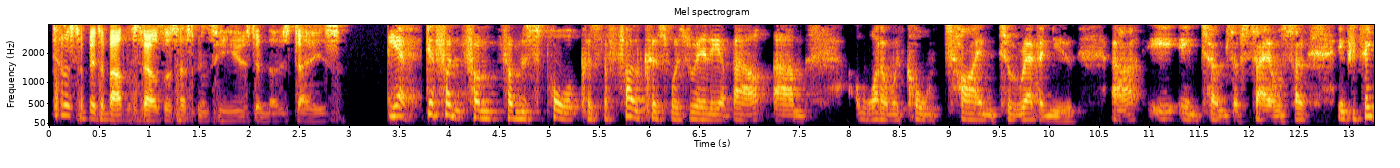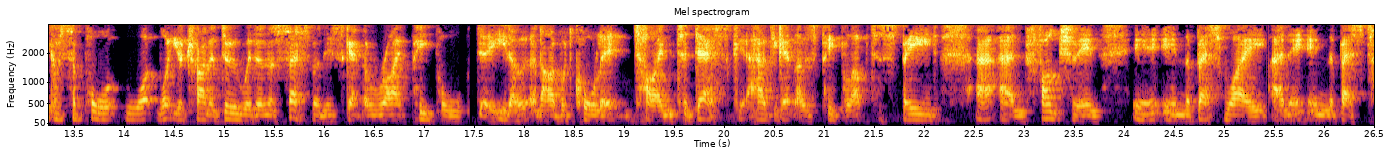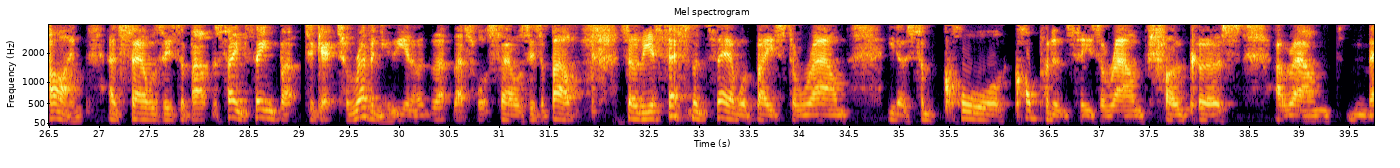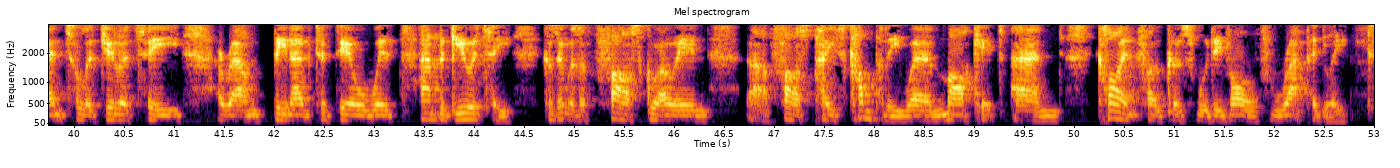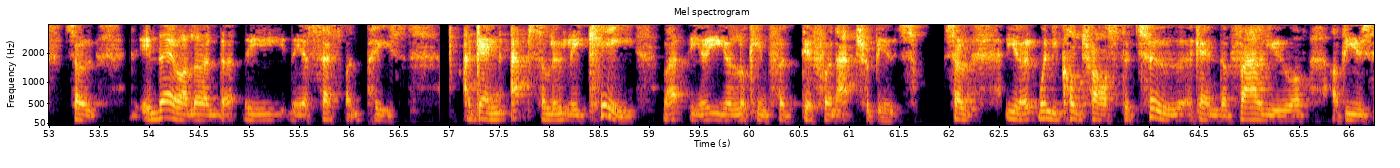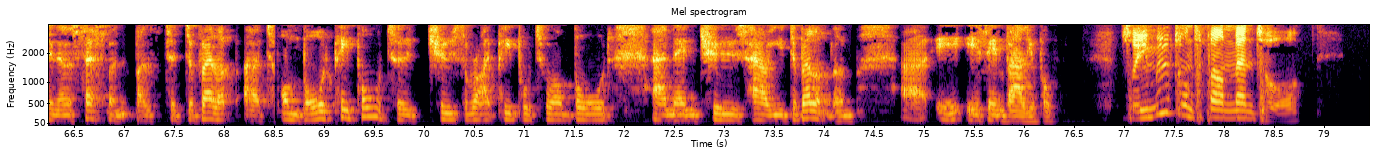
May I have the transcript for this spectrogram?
tell us a bit about the sales assessments you used in those days. Yeah, different from from the support because the focus was really about um, what I would call time to revenue uh, in terms of sales. So if you think of support, what, what you're trying to do with an assessment is to get the right people, you know, and I would call it time to desk. How do you get those people up to speed uh, and functioning in, in, the best way and in the best time? And sales is about the same thing, but to get to revenue, you know, that, that's what sales is about. So the assessments there were based around, you know, some core competencies around focus focus, around mental agility, around being able to deal with ambiguity, because it was a fast growing, uh, fast paced company where market and client focus would evolve rapidly. So in there, I learned that the, the assessment piece again absolutely key but you're looking for different attributes so, you know, when you contrast the two, again, the value of, of using an assessment both to develop, uh, to onboard people, to choose the right people to onboard, and then choose how you develop them uh, is invaluable. So, you moved on to Found Mentor.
